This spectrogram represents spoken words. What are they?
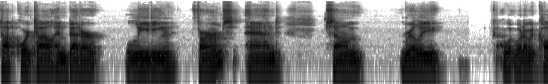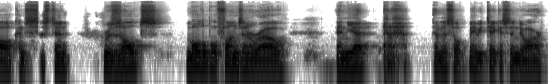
top quartile and better leading firms and some really what I would call consistent results, multiple funds in a row. And yet, and this will maybe take us into our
